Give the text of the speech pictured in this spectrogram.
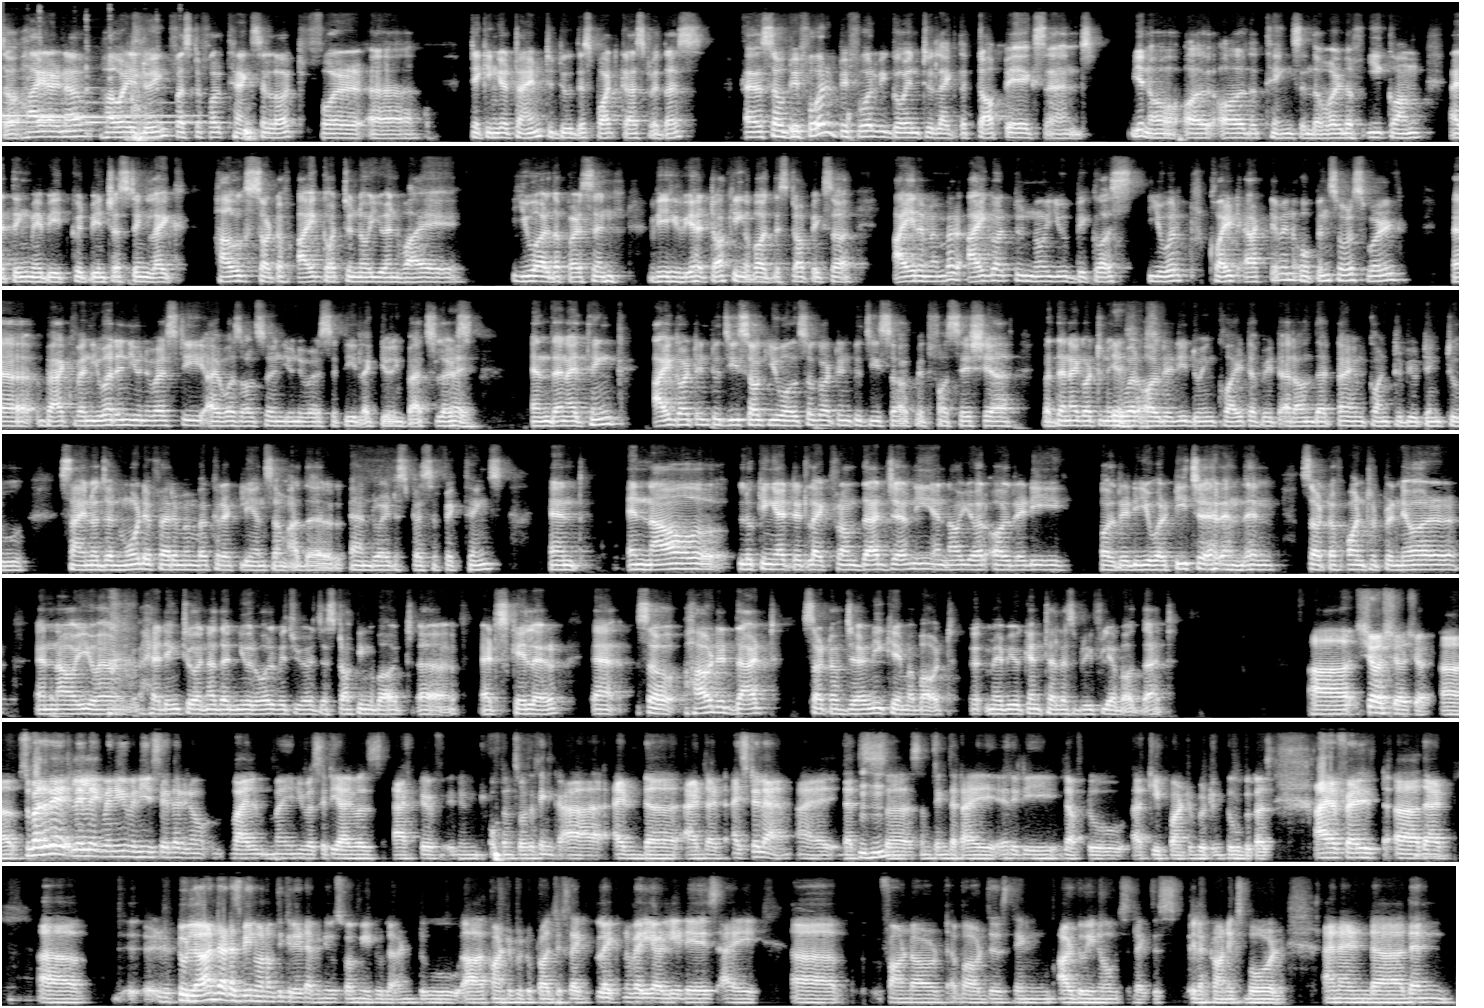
So, hi Arnav, how are you doing? First of all, thanks a lot for uh, taking your time to do this podcast with us. Uh, so, before before we go into like the topics and you know all all the things in the world of ecom, I think maybe it could be interesting, like how sort of I got to know you and why you are the person we we are talking about this topic. So, I remember I got to know you because you were quite active in open source world uh, back when you were in university i was also in university like during bachelor's right. and then i think i got into gsoc you also got into gsoc with FOSSASIA but then i got to know yes, you were yes. already doing quite a bit around that time contributing to CyanogenMod if i remember correctly and some other android specific things and and now looking at it like from that journey and now you're already already you were a teacher and then sort of entrepreneur and now you are heading to another new role which we were just talking about uh, at Scaler uh, so how did that sort of journey came about uh, maybe you can tell us briefly about that uh, sure, sure, sure. Uh, so by the way, like, like, when you when you say that, you know, while my university I was active in, in open source, I think uh, I'd uh, add that I still am. I that's mm-hmm. uh, something that I really love to uh, keep contributing to because I have felt uh, that. Uh, to learn that has been one of the great avenues for me to learn to uh, contribute to projects. Like like in very early days i uh, found out about this thing arduino which is like this electronics board. And and uh, then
